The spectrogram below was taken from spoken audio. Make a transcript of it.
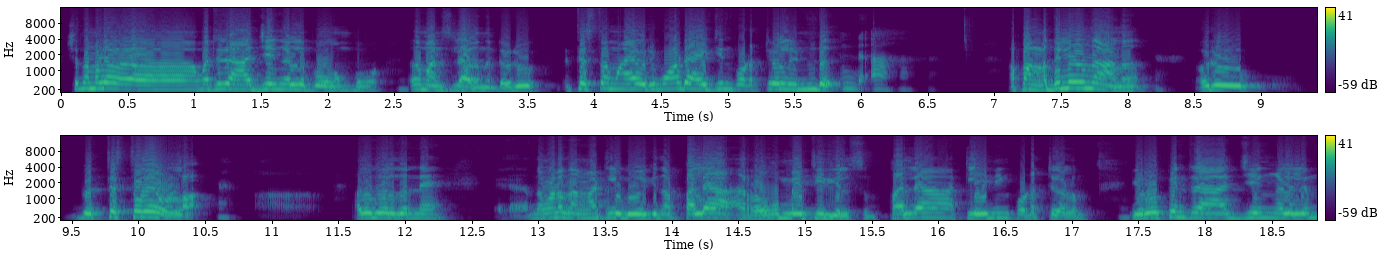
പക്ഷെ നമ്മൾ മറ്റു രാജ്യങ്ങളിൽ പോകുമ്പോൾ അത് മനസ്സിലാകുന്നുണ്ട്. ഒരു വ്യത്യസ്തമായ ഒരുപാട് ഹൈജീൻ പ്രൊഡക്റ്റുകൾ ഉണ്ട്. അപ്പൊ അതിൽ നിന്നാണ് ഒരു വ്യത്യസ്തതയുള്ള അതുപോലെ തന്നെ നമ്മുടെ നാട്ടിൽ ഉപയോഗിക്കുന്ന പല റോ മെറ്റീരിയൽസും പല ക്ലീനിങ് പ്രൊഡക്റ്റുകളും യൂറോപ്യൻ രാജ്യങ്ങളിലും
